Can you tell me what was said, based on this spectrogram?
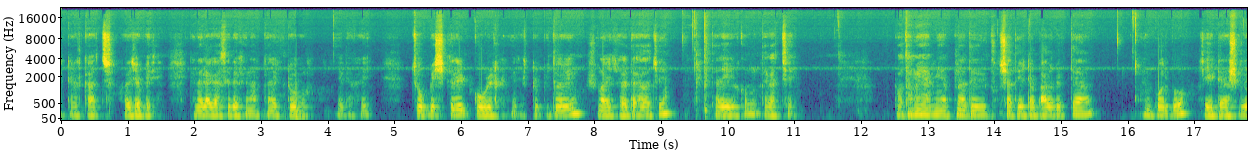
এটার কাজ হয়ে যাবে। এখানে লেখা আছে, দেখেন আপনার একটু এ দেখাই, চব্বিশ ক্যারেট গোল্ড। এর একটু ভিতরে সোনালি খেলা দেখা যাচ্ছে তাই এরকম দেখাচ্ছে। প্রথমে আমি আপনাদের সাথে এটা দিকটা বলব যে এটা আসলে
